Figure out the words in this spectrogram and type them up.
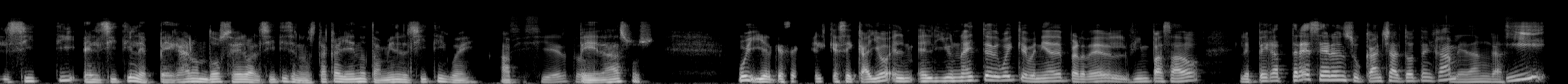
el City, el City le pegaron 2-0 al City. Se nos está cayendo también el City, güey. A Sí, cierto. pedazos. Uy, y el que se, el que se cayó, el, el United, güey, que venía de perder el fin pasado, le pega 3-0 en su cancha al Tottenham Le dan gas. y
